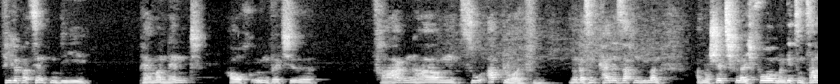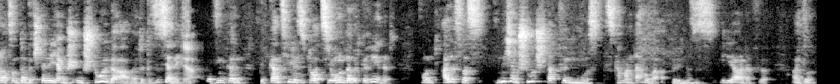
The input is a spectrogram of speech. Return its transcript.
viele Patienten, die permanent auch irgendwelche Fragen haben zu Abläufen. Ne, das sind keine Sachen, die man, also man stellt sich vielleicht vor, man geht zum Zahnarzt und da wird ständig im, im Stuhl gearbeitet. Das ist ja nicht. Ja. Es gibt ganz viele Situationen, da wird geredet. Und alles, was nicht am Stuhl stattfinden muss, das kann man darüber abbilden. Das ist ideal dafür. Also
